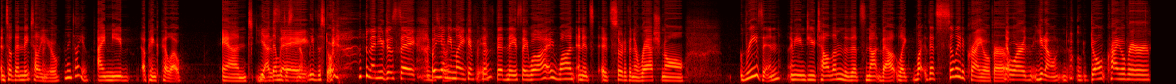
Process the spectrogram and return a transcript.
And so then they tell you, And they tell you. I need a pink pillow. And you yeah, just then we say, just no, leave the store. and then you just say, the but yeah, I mean, like if, Uh-huh. if then they say, well, I want, and it's it's sort of an irrational reason. I mean, do you tell them that that's not valid? Like, what? That's silly to cry over, No. or you know, don't cry over.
